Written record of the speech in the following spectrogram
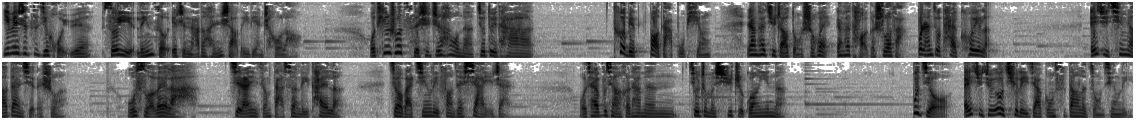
因为是自己毁约，所以临走也只拿到很少的一点酬劳。我听说此事之后呢，就对他特别抱打不平，让他去找董事会，让他讨个说法，不然就太亏了。H 轻描淡写的说：“无所谓啦，既然已经打算离开了，就要把精力放在下一站。”我才不想和他们就这么虚掷光阴呢。不久，H 就又去了一家公司当了总经理，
